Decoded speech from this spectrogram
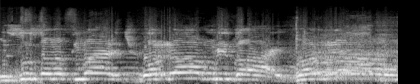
Ісуса на смерть! Вараву віддай! Вараву!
